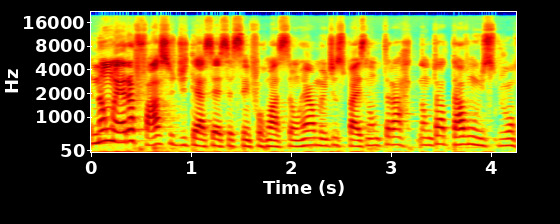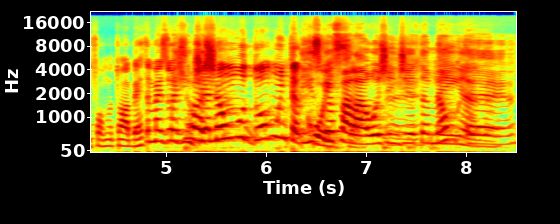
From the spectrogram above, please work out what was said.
Não era fácil de ter acesso a essa informação. Realmente, os pais não, tra- não tratavam isso de uma forma tão aberta, mas, Mas hoje em eu dia não mudou muita Isso coisa. que eu ia falar, hoje em dia também, Não, é.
